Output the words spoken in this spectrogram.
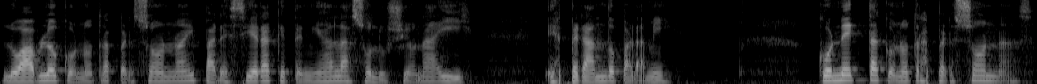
lo hablo con otra persona y pareciera que tenía la solución ahí, esperando para mí. Conecta con otras personas,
